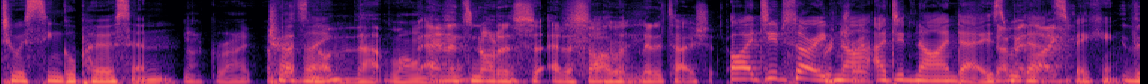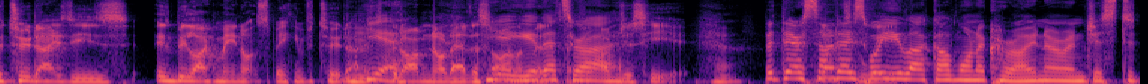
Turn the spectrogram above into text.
to a single person. not great. Traveling. That's not that long. and is it's not a s at a silent meditation. Oh, I did. Sorry, Retreat. nine, I did nine days No, without like, speaking. The two days is it'd be like me not speaking for two days, Yeah. but I'm not at a silent yeah, yeah, that's right. I'm just here. But there are some That's days where weird. you're like, I want a Corona and just to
